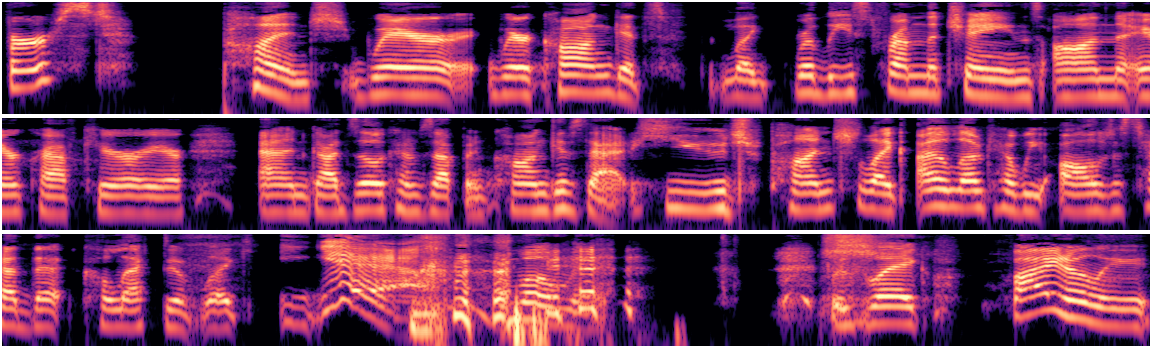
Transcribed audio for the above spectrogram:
first punch where where Kong gets like released from the chains on the aircraft carrier and Godzilla comes up and Kong gives that huge punch like I loved how we all just had that collective like yeah moment. it was like finally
